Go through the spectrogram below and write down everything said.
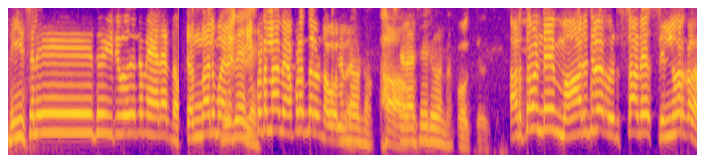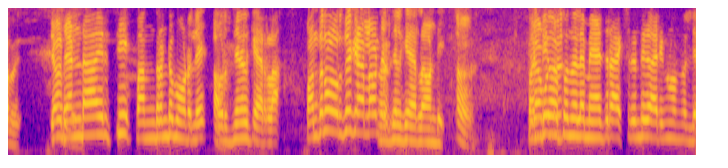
ഡീസൽ ഇത് ഇരുപതിന്റെ മേലെ എന്തായാലും. ആ. ശരാശരി ഉണ്ടാവും അടുത്ത വണ്ടി മാരുതിയുടെ റിഡ്സ് ആണ് സിൽവർ കളർ. രണ്ടായിരത്തി പന്ത്രണ്ട് മോഡൽ ഒറിജിനൽ കേരള. പന്ത്രണ്ട് ഒറിജിനൽ കേരള വണ്ടി. ഒറിജിനൽ കേരള വണ്ടി. വണ്ടി കുഴപ്പമൊന്നുമില്ല. മേജർ ആക്സിഡന്റ് കാര്യങ്ങളൊന്നുമില്ല.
